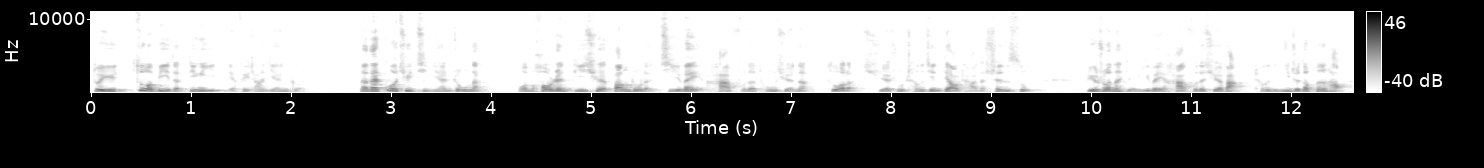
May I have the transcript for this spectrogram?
对于作弊的定义也非常严格。那在过去几年中呢，我们后人的确帮助了几位哈佛的同学呢做了学术诚信调查的申诉。比如说呢，有一位哈佛的学霸成绩一直都很好，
